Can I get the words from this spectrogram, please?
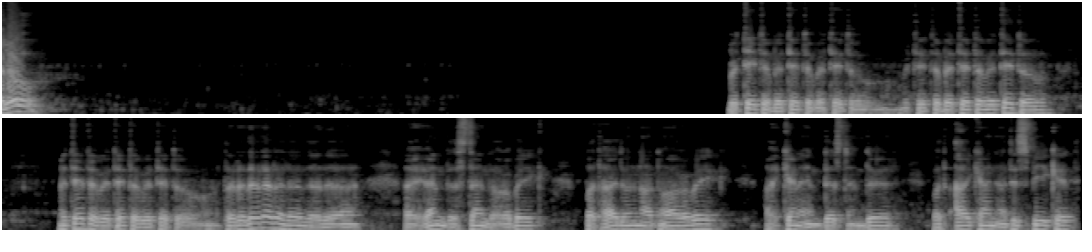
Hello? Potato, potato, potato, potato, potato, potato, potato, potato, potato. Da-da-da-da-da-da-da. I understand Arabic, but I do not know Arabic. I can understand it, but I cannot speak it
